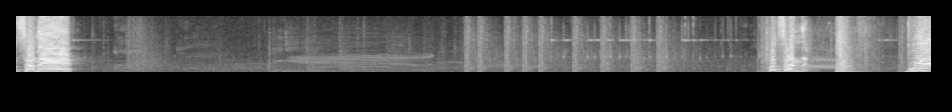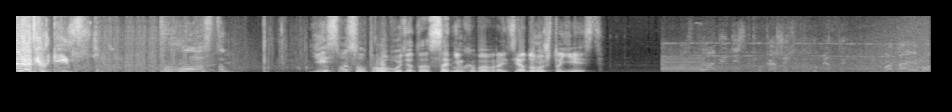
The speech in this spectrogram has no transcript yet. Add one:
Пацаны! Пацаны! Блять, какие... Просто... Есть смысл пробовать это с одним хп пройти? Я думаю, что есть. Остановитесь, покажите документы. Мотай его.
